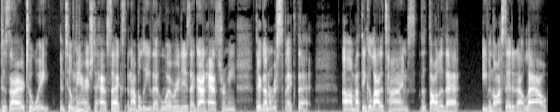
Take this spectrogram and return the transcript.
desire to wait until marriage to have sex, and I believe that whoever it is that God has for me, they're gonna respect that. Um, I think a lot of times the thought of that, even though I said it out loud,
